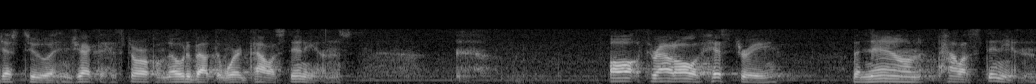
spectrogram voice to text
just to inject a historical note about the word Palestinians, all, throughout all of history, the noun Palestinian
